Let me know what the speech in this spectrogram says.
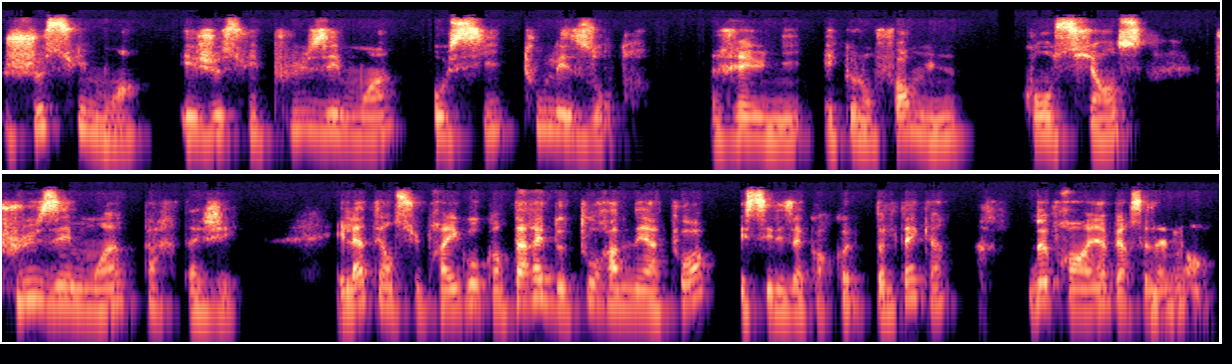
je suis moi et je suis plus et moins aussi tous les autres réunis et que l'on forme une conscience plus et moins partagée. Et là, tu es en supra-ego. Quand tu arrêtes de tout ramener à toi, et c'est les accords Toltec, hein, ne prends rien personnellement.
